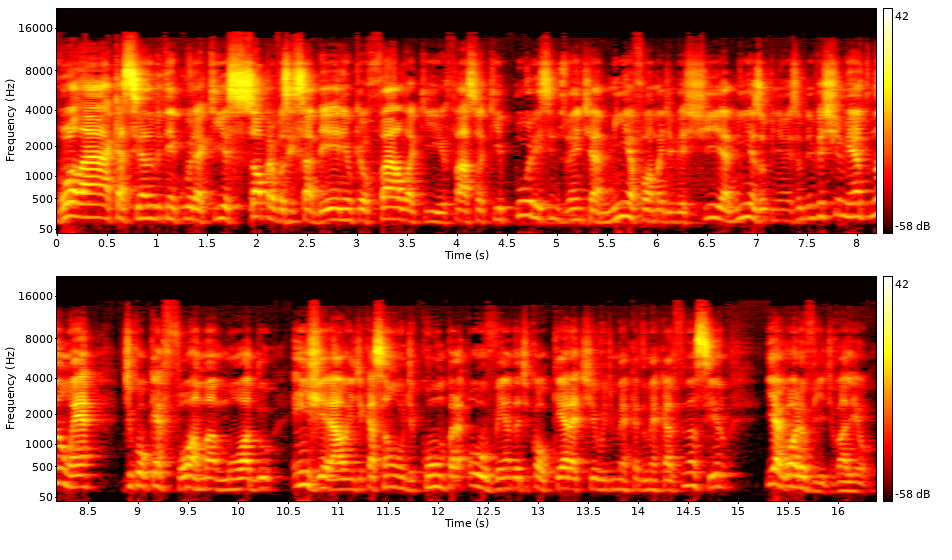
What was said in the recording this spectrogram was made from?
Olá, Cassiano Bittencourt aqui, só para vocês saberem o que eu falo aqui, eu faço aqui pura e simplesmente a minha forma de investir, as minhas opiniões sobre investimento, não é de qualquer forma, modo, em geral, indicação de compra ou venda de qualquer ativo de mercado, do mercado financeiro. E agora o vídeo, valeu!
